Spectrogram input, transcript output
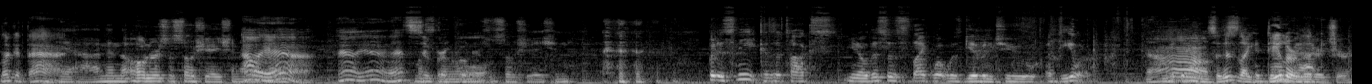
Look at that! Yeah, and then the owners association. Oh yeah, hell yeah, that's super cool. Owners Association. but it's neat because it talks. You know, this is like what was given to a dealer, Oh, so this is like dealer literature.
